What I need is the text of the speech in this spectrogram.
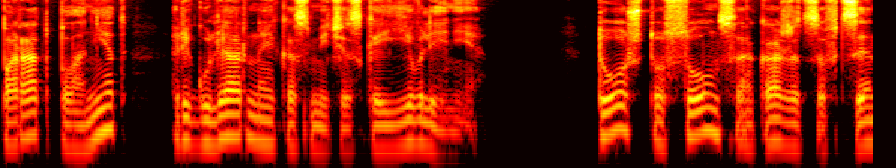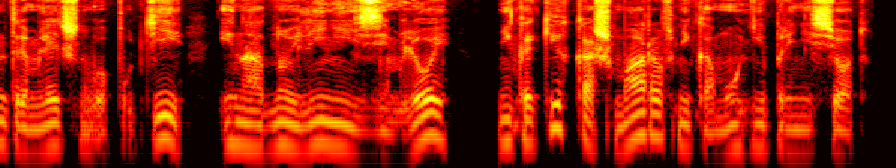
парад планет – регулярное космическое явление. То, что Солнце окажется в центре Млечного Пути и на одной линии с Землей, никаких кошмаров никому не принесет.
